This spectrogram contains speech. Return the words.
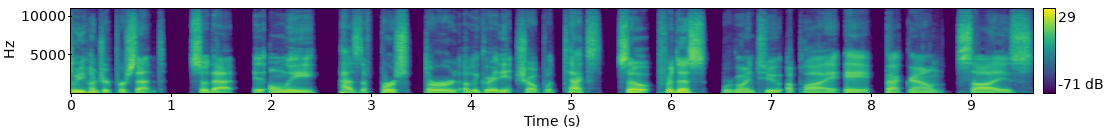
300% so that it only has the first third of the gradient show up with text. So for this, we're going to apply a background size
